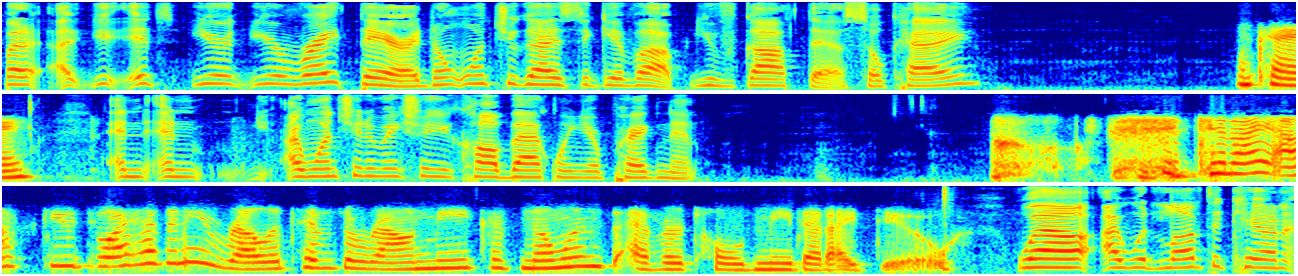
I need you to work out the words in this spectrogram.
But uh, it's you're you're right there. I don't want you guys to give up. You've got this, okay? Okay. And and I want you to make sure you call back when you're pregnant. Can I ask you, do I have any relatives around me? Because no one's ever told me that I do. Well, I would love to can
